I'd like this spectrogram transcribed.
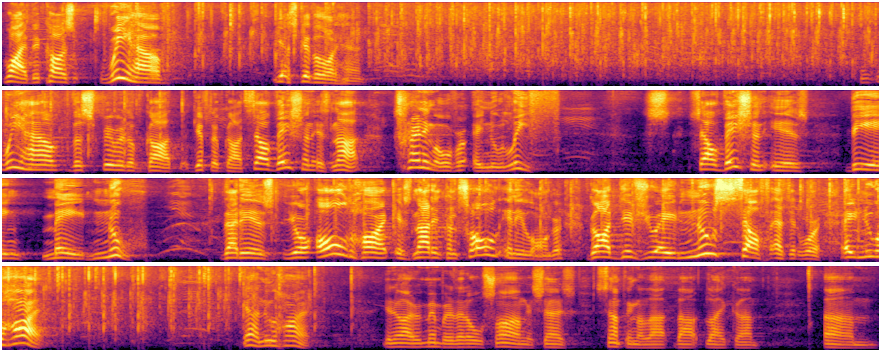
Why? Because we have, yes, give the Lord a hand. We have the Spirit of God, the gift of God. Salvation is not turning over a new leaf, salvation is being made new. That is, your old heart is not in control any longer. God gives you a new self, as it were, a new heart. Yeah, a new heart. You know, I remember that old song. It says something a lot about like um, um,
